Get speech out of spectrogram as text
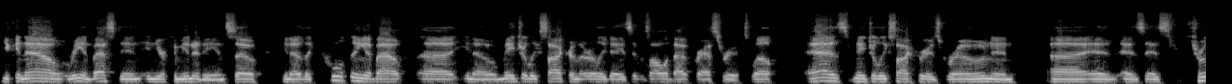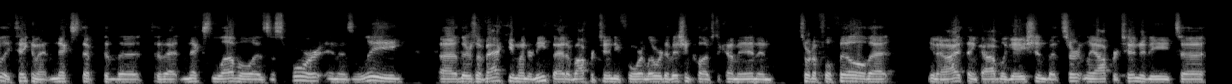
you can now reinvest in in your community. And so, you know, the cool thing about uh, you know Major League Soccer in the early days, it was all about grassroots. Well, as Major League Soccer has grown and uh, as has truly taken that next step to the to that next level as a sport and as a league, uh, there's a vacuum underneath that of opportunity for lower division clubs to come in and sort of fulfill that you know I think obligation, but certainly opportunity to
